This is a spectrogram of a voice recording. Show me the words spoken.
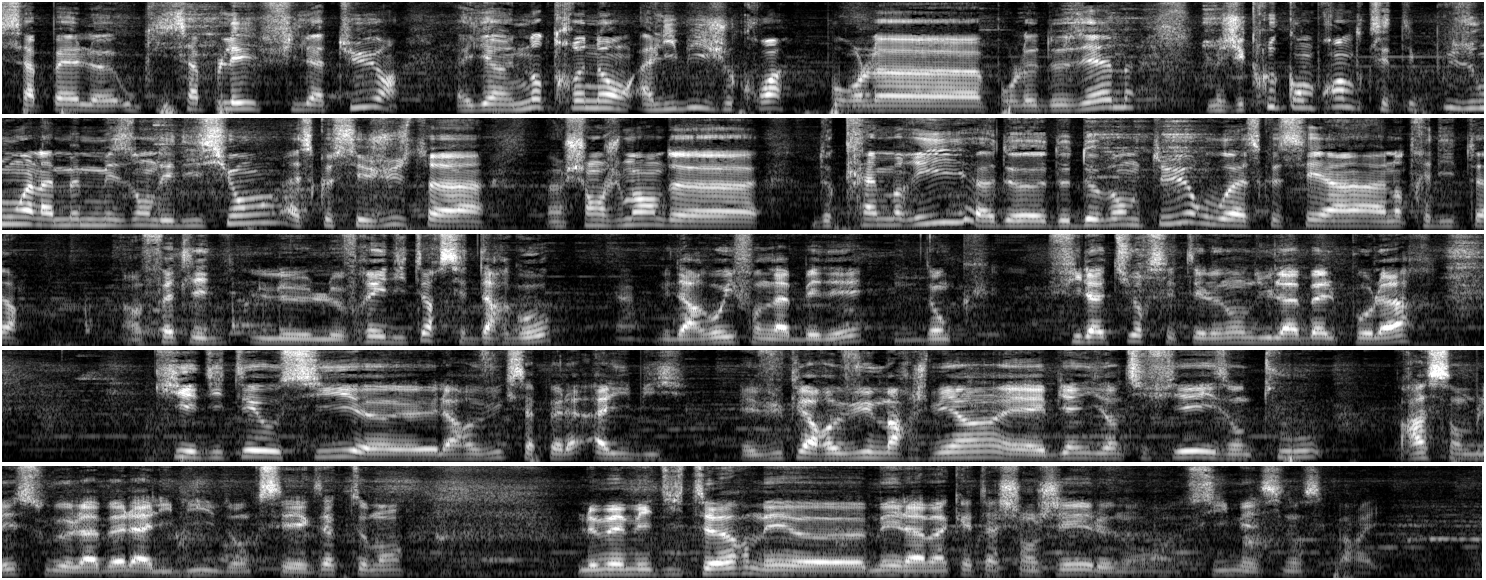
qui s'appelait Filature. il y a un autre nom, Alibi, je crois, pour le, deuxième. Mais j'ai cru comprendre que c'était plus ou moins la même maison d'édition. Est-ce que c'est juste euh, un changement de, de crèmerie, euh, de, de devanture, ou est-ce que c'est un, autre éditeur? En fait, le, vrai éditeur, c'est Dargo. Mais Dargo, ils font de la BD. Donc, Filature, c'était le nom du label Polar, qui éditait aussi euh, la revue qui s'appelle Alibi. Et vu que la revue marche bien et est bien identifiée, ils ont tout rassemblé sous le label Alibi. Donc c'est exactement le même éditeur, mais, euh, mais la maquette a changé, le nom aussi, mais sinon c'est pareil.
